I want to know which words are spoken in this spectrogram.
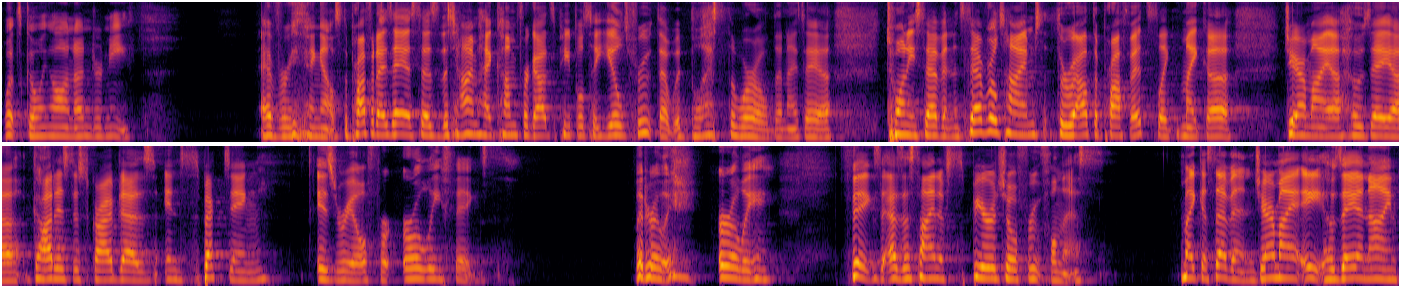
What's going on underneath everything else? The prophet Isaiah says the time had come for God's people to yield fruit that would bless the world in Isaiah 27. And several times throughout the prophets, like Micah, Jeremiah, Hosea, God is described as inspecting Israel for early figs literally early figs as a sign of spiritual fruitfulness. Micah 7, Jeremiah 8, Hosea 9,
